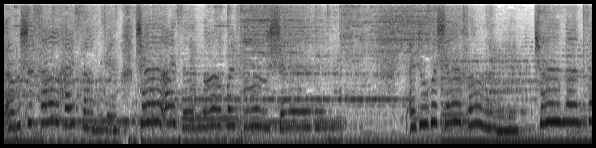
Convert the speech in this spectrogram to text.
要不是沧海桑田，真爱怎么会浮现？待度过险峰冷月，春暖在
